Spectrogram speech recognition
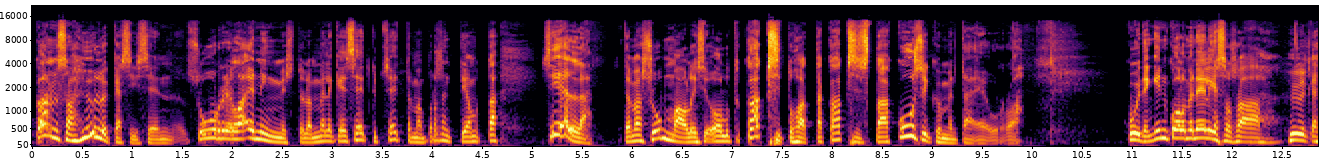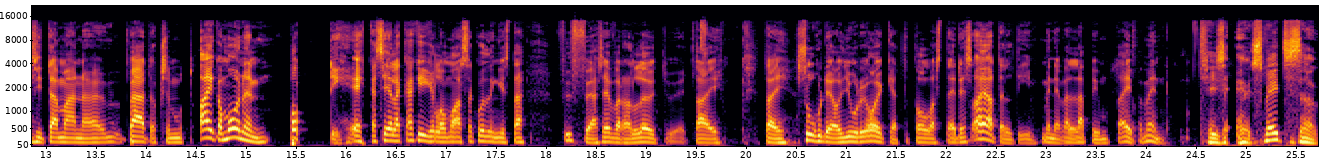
kansa hylkäsi sen suurella enemmistöllä, melkein 77 prosenttia, mutta siellä tämä summa olisi ollut 2260 euroa. Kuitenkin kolme neljäsosaa hylkäsi tämän päätöksen, mutta aikamoinen potti. Ehkä siellä käkikilomaassa kuitenkin sitä fyffeä sen verran löytyy, tai, tai suhde on juuri oikea, että tuollaista edes ajateltiin menevän läpi, mutta eipä mennyt. Siis eh, Sveitsissä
